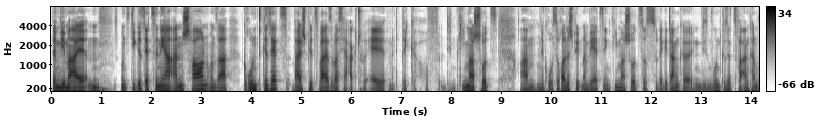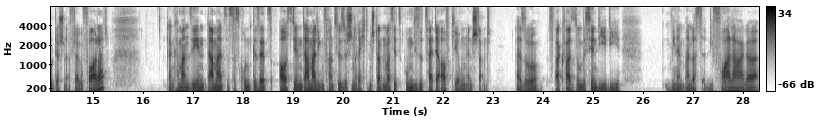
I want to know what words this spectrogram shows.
Wenn wir mal uns die Gesetze näher anschauen, unser Grundgesetz beispielsweise, was ja aktuell mit Blick auf den Klimaschutz ähm, eine große Rolle spielt, man will jetzt den Klimaschutz, das ist so der Gedanke, in diesem Grundgesetz verankern, wurde ja schon öfter gefordert. Dann kann man sehen, damals ist das Grundgesetz aus dem damaligen französischen Recht entstanden, was jetzt um diese Zeit der Aufklärung entstand. Also es war quasi so ein bisschen die, die wie nennt man das, die Vorlage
